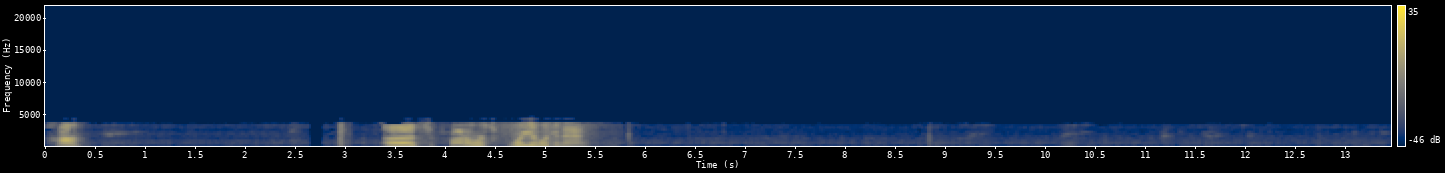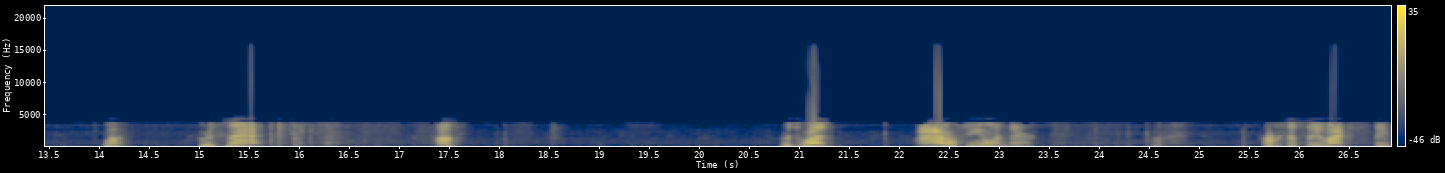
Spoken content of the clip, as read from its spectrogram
Huh? Uh, Sopranos? What are you looking at? What? Who's that? Huh? Who's what? I don't see anyone there. Probably because they lack sleep.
